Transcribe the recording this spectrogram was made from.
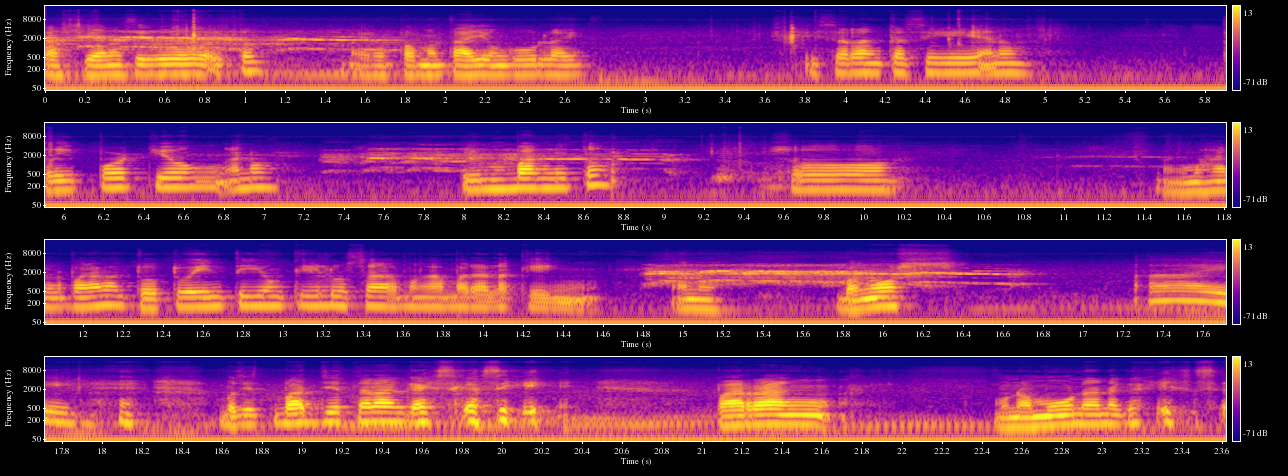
Kasya na siguro ito? Mayroon pa man tayong gulay. Isa lang kasi ano 3 port yung ano timbang nito. So nang mahal pa naman 220 yung kilo sa mga malalaking ano? Bangos ay budget budget na lang guys kasi parang muna muna na guys.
